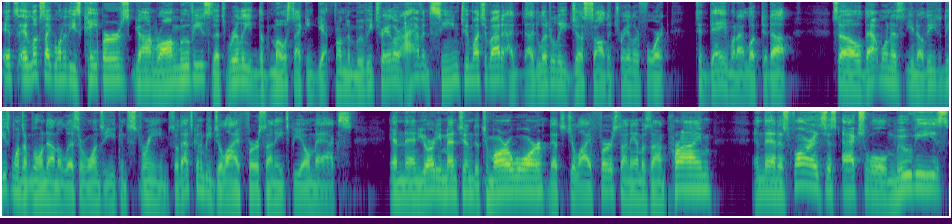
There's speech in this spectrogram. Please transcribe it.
It's it looks like one of these capers gone wrong movies. That's really the most I can get from the movie trailer. I haven't seen too much about it. I, I literally just saw the trailer for it today when I looked it up. So that one is, you know, these these ones I'm going down the list are ones that you can stream. So that's going to be July 1st on HBO Max. And then you already mentioned the Tomorrow War. That's July 1st on Amazon Prime. And then as far as just actual movies,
